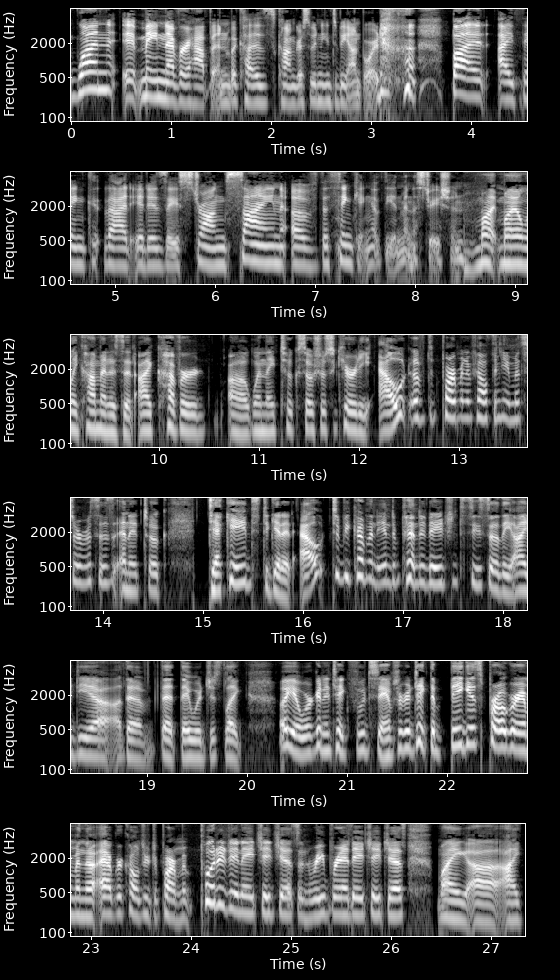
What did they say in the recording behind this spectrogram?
one, it may never happen because Congress would need to be on board. but I think that it is a strong sign of the thinking of the administration. My, my only comment is that I covered uh, when they took Social Security out of the Department of Health and Human Services, and it took decades to get it out to become an independent agency. So the idea that, that they would just like, oh, yeah, we're going to take food stamps, we're going to take the biggest program in the Agriculture Department, put it in HHS, and rebrand HHS, my, uh, I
